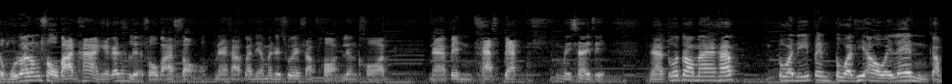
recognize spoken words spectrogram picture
สมมุติว่าต้อง soul blast ห้าอย่างเงี้ยก็จะเหลือ soul blast สองนะครับอันนี้มันจะช่วย support เรื่อง cost นะเป็น cashback ไม่ใช่สินะตัวต่อมาครับ ตัวนี้เป็นตัวที่เอาไว้เล่นกับ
